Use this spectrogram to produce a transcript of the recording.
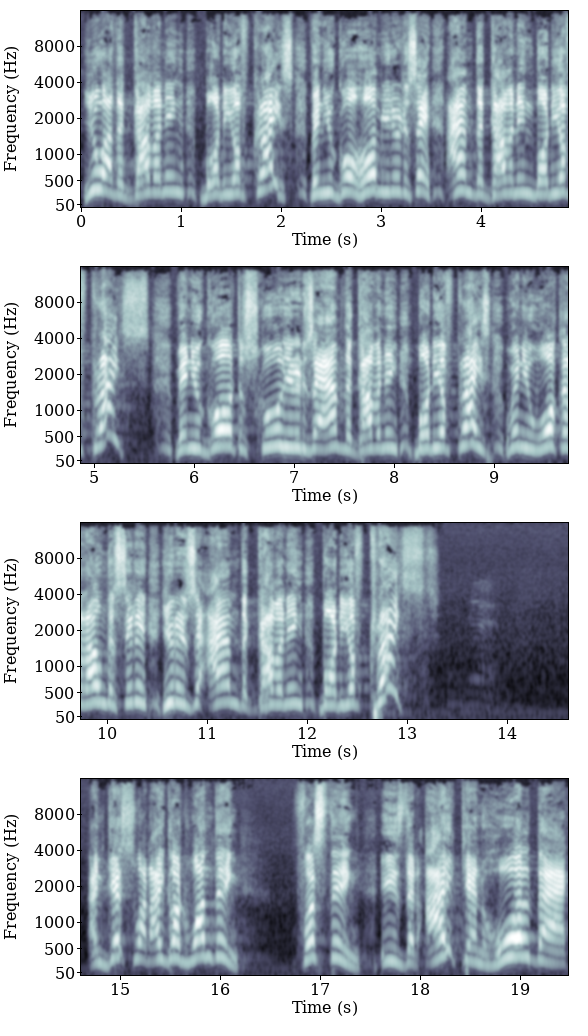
You are the governing body of Christ. When you go home, you need to say, I am the governing body of Christ. When you go to school, you need to say, I am the governing body of Christ. When you walk around the city, you need to say, I am the governing body of Christ. And guess what? I got one thing. First thing is that I can hold back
